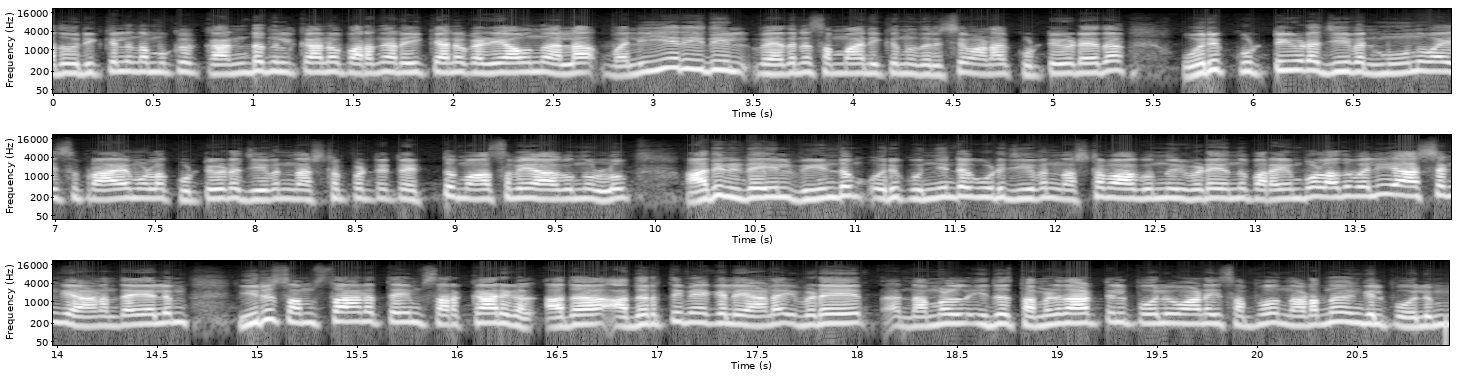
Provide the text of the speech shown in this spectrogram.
അതൊരിക്കലും നമുക്ക് കണ്ടു നിൽക്കാനോ പറഞ്ഞറിയിക്കാനോ കഴിയാവുന്നതല്ല. വലിയ രീതിയിൽ വേദന സമ്മാനിക്കുന്ന ദൃശ്യമാണ് ആ കുട്ടിയുടേത്. ഒരു കുട്ടിയുടെ ജീവൻ മൂന്ന് വയസ്സ് പ്രായമുള്ള കുട്ടിയുടെ ജീവൻ നഷ്ടപ്പെട്ടിട്ട് എട്ട് മാസമേ ആകുന്നുള്ളൂ. അതിനിടയിൽ വീണ്ടും ഒരു കുഞ്ഞിന്റെ കൂടി ജീവൻ നഷ്ടമാകുന്നു. ഇവിടെ എന്ന് പറയുമ്പോൾ അത് വലിയ ആശങ്കയാണ്. എന്തായാലും ഇരു സംസ്ഥാനത്തെയും സർക്കാരുകൾ അത് അതിർത്തി മേഖലയാണ്. ഇവിടെ നമ്മൾ ഇത് തമിഴ്നാട്ടിൽ പോലുമാണ് ഈ സംഭവം നടന്നതെങ്കിൽ പോലും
